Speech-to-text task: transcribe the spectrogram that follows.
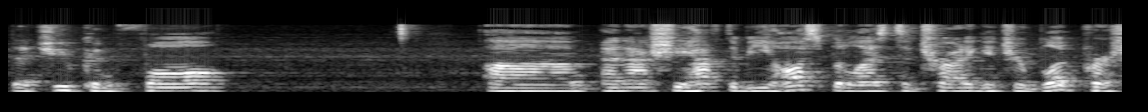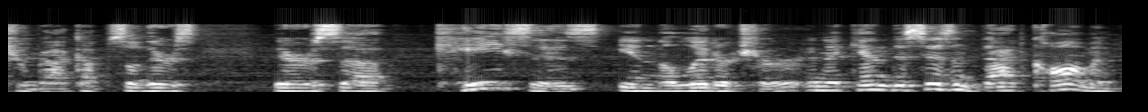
that you can fall um, and actually have to be hospitalized to try to get your blood pressure back up. So there's there's uh, cases in the literature, and again, this isn't that common,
